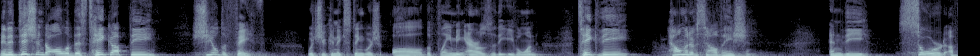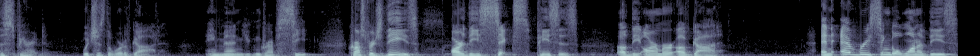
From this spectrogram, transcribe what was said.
In addition to all of this, take up the shield of faith, which you can extinguish all the flaming arrows of the evil one. Take the helmet of salvation and the sword of the Spirit, which is the word of God. Amen. You can grab a seat. Crossbridge, these are the six pieces of the armor of God. And every single one of these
